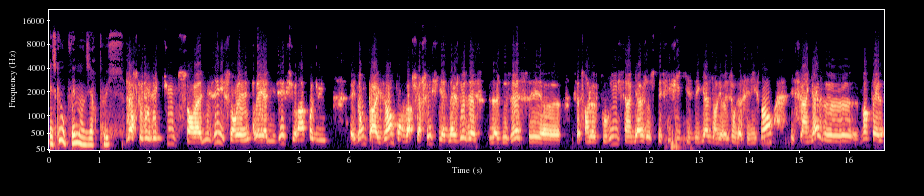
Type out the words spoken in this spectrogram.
Est-ce que vous pouvez m'en dire plus? Lorsque les études sont réalisées, ils sont réalisés sur un produit. Et donc, par exemple, on va rechercher s'il y a de l'H2S. L'H2S, c'est euh, ça sent l'œuf pourri, c'est un gaz spécifique qui se dégage dans les réseaux d'assainissement, et c'est un gaz euh, mortel.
